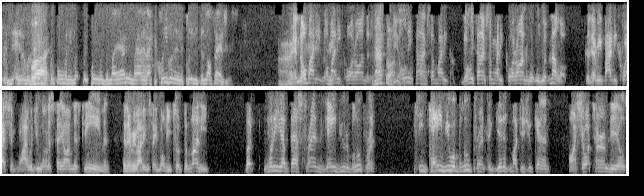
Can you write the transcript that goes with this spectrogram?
It, it was very Right. different from when he went from Cleveland to Miami, Miami back to Cleveland, and then Cleveland to Los Angeles. All right. And nobody, nobody caught on to this. That's all. The only time somebody, the only time somebody caught on to it was with Melo, because everybody questioned, why would you want to stay on this team? And then everybody would say, well, he took the money. But one of your best friends gave you the blueprint. He gave you a blueprint to get as much as you can on short-term deals.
